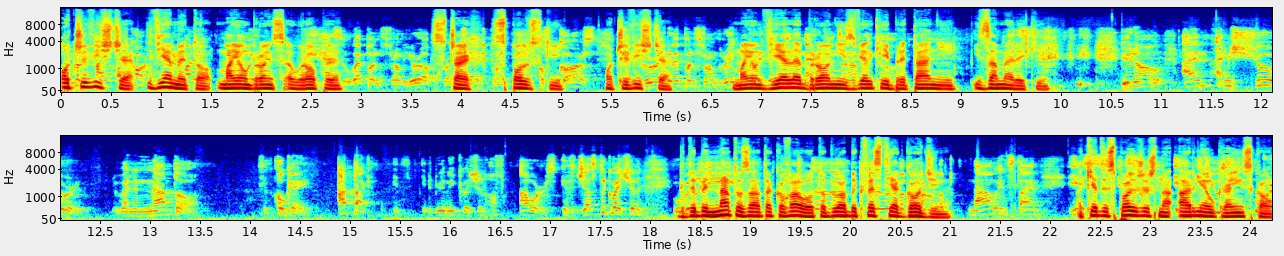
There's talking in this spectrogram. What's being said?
Oczywiście, wiemy to, mają broń z Europy, z Czech, z Polski. Oczywiście. Mają wiele broni z Wielkiej Brytanii i z Ameryki. Gdyby NATO zaatakowało, to byłaby kwestia godzin. A kiedy spojrzysz na armię ukraińską,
